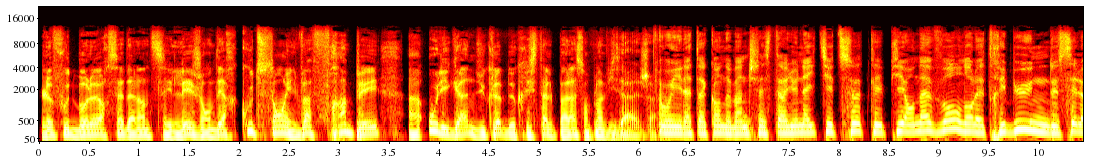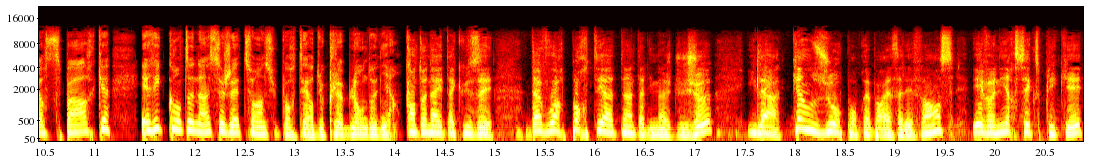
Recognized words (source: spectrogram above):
le footballeur, cède à l'un de ses légendaires coups de sang. Il va frapper un hooligan du club de Crystal Palace en plein visage. Oui, l'attaquant de Manchester United saute les pieds en avant dans la tribune de Sellers Park. Eric Cantona se jette sur un supporter du club londonien. Cantona est accusé d'avoir porté atteinte à l'image du jeu. Il a 15 jours pour préparer sa défense et venir s'expliquer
